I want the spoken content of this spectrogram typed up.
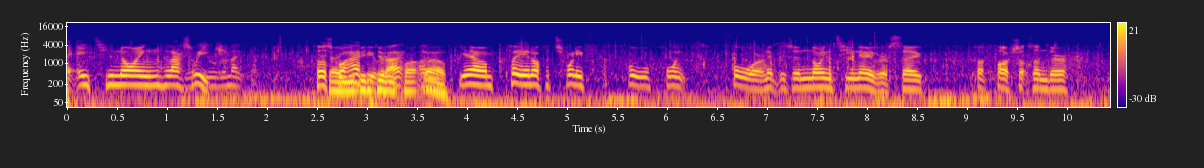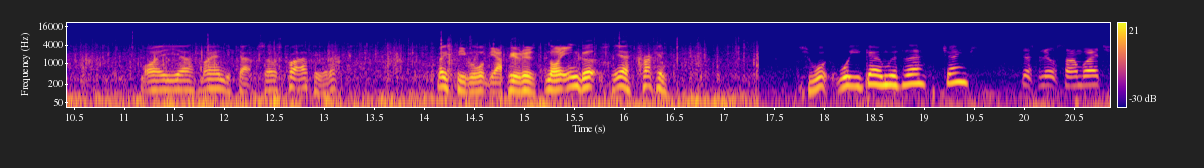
89 last week. Your remote. So I was So quite happy been with doing that. quite I'm- yeah, I'm playing off a 24.4 and it was a 19 over, so it's like five shots under my uh, my handicap. So I was quite happy with it. Most people won't be happy with a 19, but yeah, cracking. So what what are you going with there, James? Just a little sand wedge.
